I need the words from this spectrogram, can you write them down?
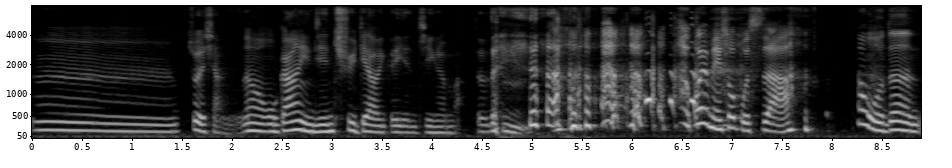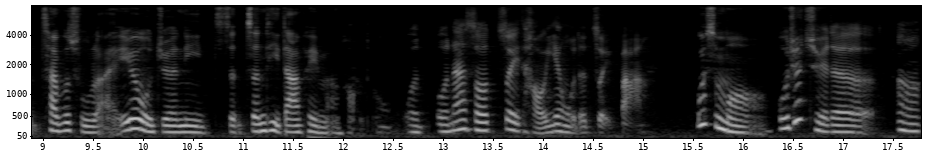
嗯，最想……那我刚刚已经去掉一个眼睛了嘛，对不对？嗯、我也没说不是啊。那我真的猜不出来，因为我觉得你整整体搭配蛮好的。我我那时候最讨厌我的嘴巴。为什么？我就觉得，嗯、呃，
